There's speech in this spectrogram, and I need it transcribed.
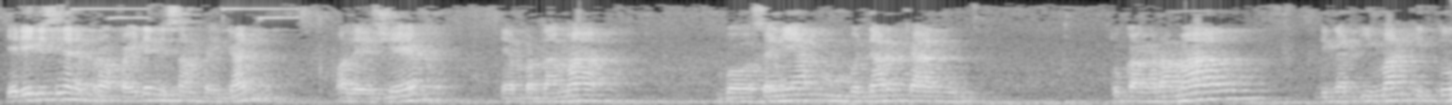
Jadi di sini ada beberapa ide disampaikan oleh Syekh. Yang pertama bahwasanya membenarkan tukang ramal dengan iman itu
